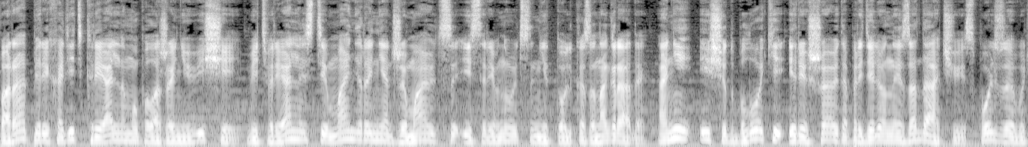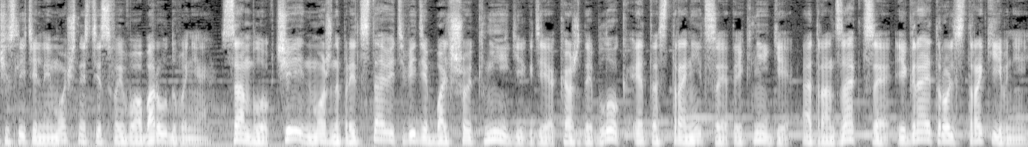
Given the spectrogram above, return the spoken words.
Пора переходить к реальному положению вещей, ведь в реальности майнеры не отжимаются и соревнуются не только за награды. Они ищут блоки и решают определенные задачи, используя вычислительные мощности мощности своего оборудования. Сам блокчейн можно представить в виде большой книги, где каждый блок – это страница этой книги, а транзакция играет роль строки в ней.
